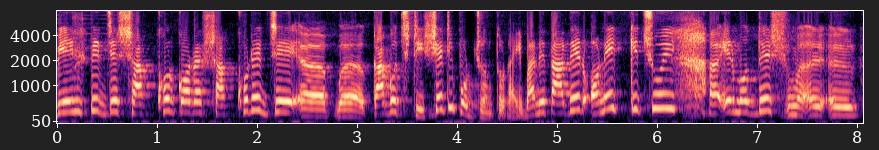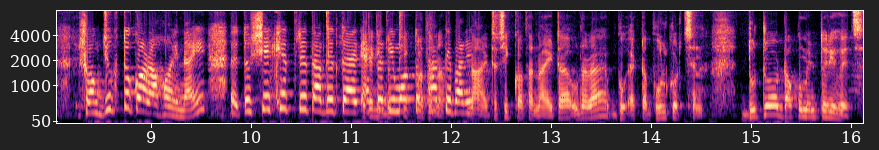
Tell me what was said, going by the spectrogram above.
বিএনপির যে স্বাক্ষর করার স্বাক্ষরের যে কাগজটি সেটি পর্যন্ত নাই। মানে তাদের অনেক কিছুই এর মধ্যে সংযুক্ত করা হয় নাই। তো সেক্ষেত্রে তাদের তো একটা দ্বিমত থাকতে পারে। না এটা ঠিক কথা না। এটা ওনারা একটা ভুল করছেন। দুটো ডকুমেন্ট তৈরি হয়েছে।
